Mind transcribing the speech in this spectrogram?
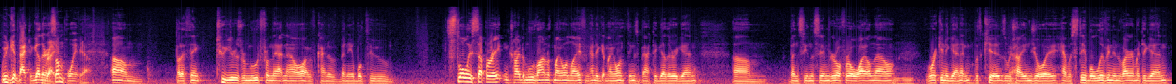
we'd get back together Right, at some point. yeah. Um, but I think two years removed from that now, I've kind of been able to slowly separate and try to move on with my own life and kind of get my own things back together again. Um, been seeing the same girl for a while now, working again and with kids, which Mm-hmm. Yeah. I enjoy. Have a stable living environment again.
